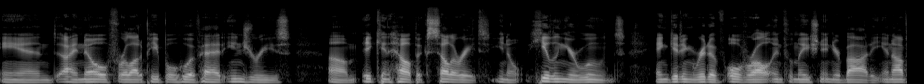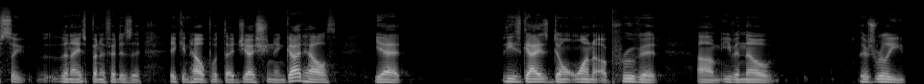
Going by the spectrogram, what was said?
And I know for a lot of people who have had injuries, um, it can help accelerate, you know, healing your wounds and getting rid of overall inflammation in your body. And obviously, the nice benefit is that it can help with digestion and gut health. Yet, these guys don't want to approve it um, even though there's really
